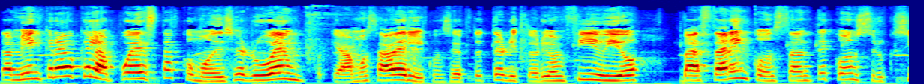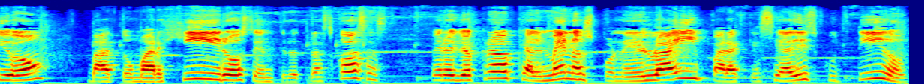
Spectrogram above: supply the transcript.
También creo que la apuesta, como dice Rubén, porque vamos a ver, el concepto de territorio anfibio va a estar en constante construcción, va a tomar giros, entre otras cosas, pero yo creo que al menos ponerlo ahí para que sea discutido,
